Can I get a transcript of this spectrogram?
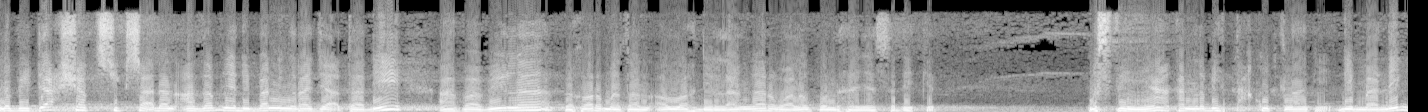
lebih dahsyat siksa dan azabnya dibanding raja tadi apabila kehormatan Allah dilanggar walaupun hanya sedikit mestinya akan lebih takut lagi dibanding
